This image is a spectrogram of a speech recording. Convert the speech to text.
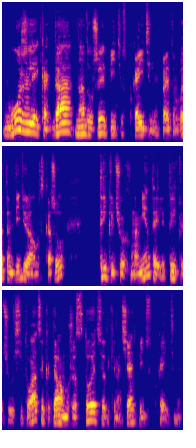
Можно ли, когда надо уже пить успокоительные? Поэтому в этом видео я вам расскажу три ключевых момента или три ключевых ситуации, когда вам уже стоит все-таки начать пить успокоительные.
